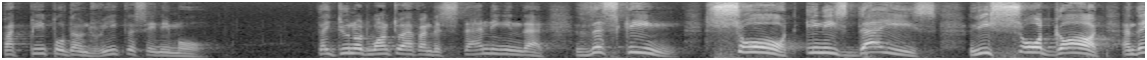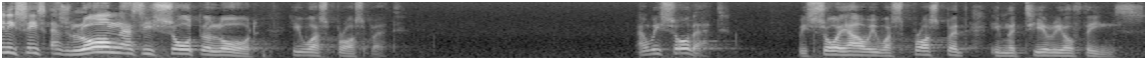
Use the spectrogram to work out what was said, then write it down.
But people don't read this anymore. They do not want to have understanding in that. This king sought in his days, he sought God. And then he says, as long as he sought the Lord, he was prospered. And we saw that. We saw how he was prospered in material things.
